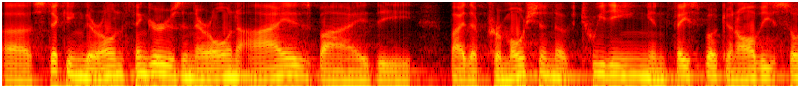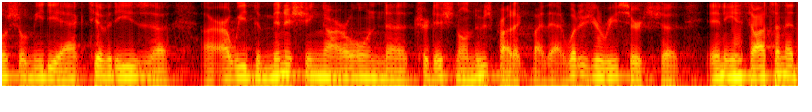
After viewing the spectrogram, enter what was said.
uh, sticking their own fingers in their own eyes by the, by the promotion of tweeting and Facebook and all these social media activities? Uh, are we diminishing our own uh, traditional news product by that? What is your research? Uh, any thoughts on it?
